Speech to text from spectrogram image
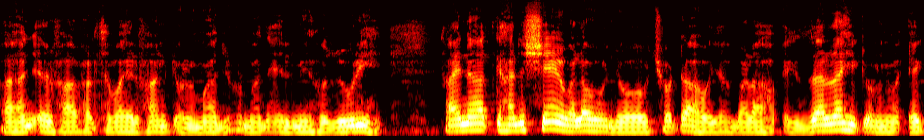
عرفا فلسفہ عرفان کے علماء جو فرماتے علم حضوری ہیں کائنات کا ہر شے والا ہو، جو چھوٹا ہو یا بڑا ہو، ایک ذرہ ہی کیوں ہو، ایک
